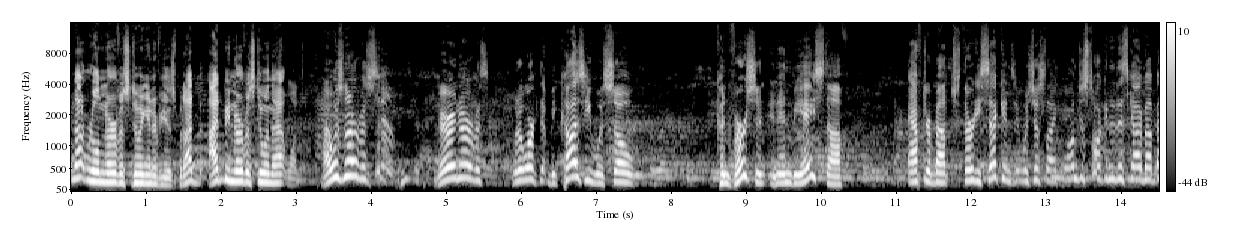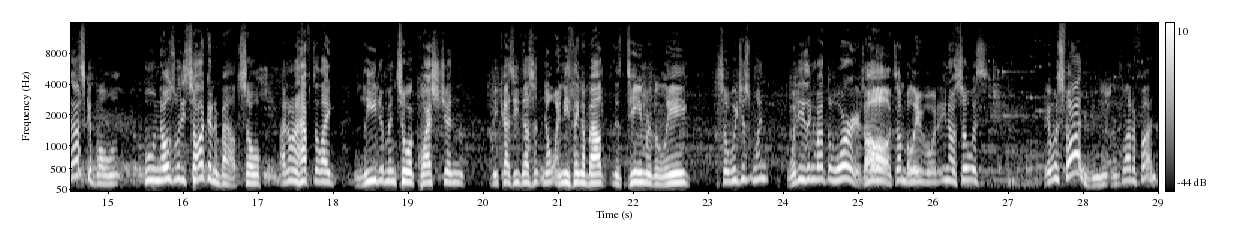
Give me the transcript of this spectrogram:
not real nervous doing interviews, but I'd I'd be nervous doing that one. I was nervous, very nervous, but it worked out because he was so conversant in NBA stuff, after about 30 seconds, it was just like, well, I'm just talking to this guy about basketball who knows what he's talking about. So I don't have to like lead him into a question because he doesn't know anything about the team or the league. So we just went, what do you think about the Warriors? Oh, it's unbelievable. You know, so it was it was fun. It was a lot of fun.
